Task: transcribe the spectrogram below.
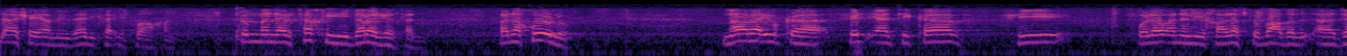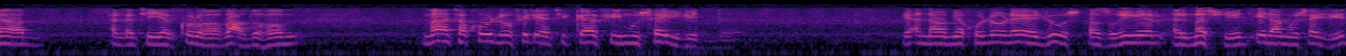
لا شيء من ذلك إطلاقا. ثم نرتقي درجة. فنقول ما رأيك في الاعتكاف في ولو أنني خالفت بعض الآداب التي يذكرها بعضهم ما تقول في الاعتكاف في مسيجد؟ لأنهم يقولون لا يجوز تصغير المسجد إلى مسجد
